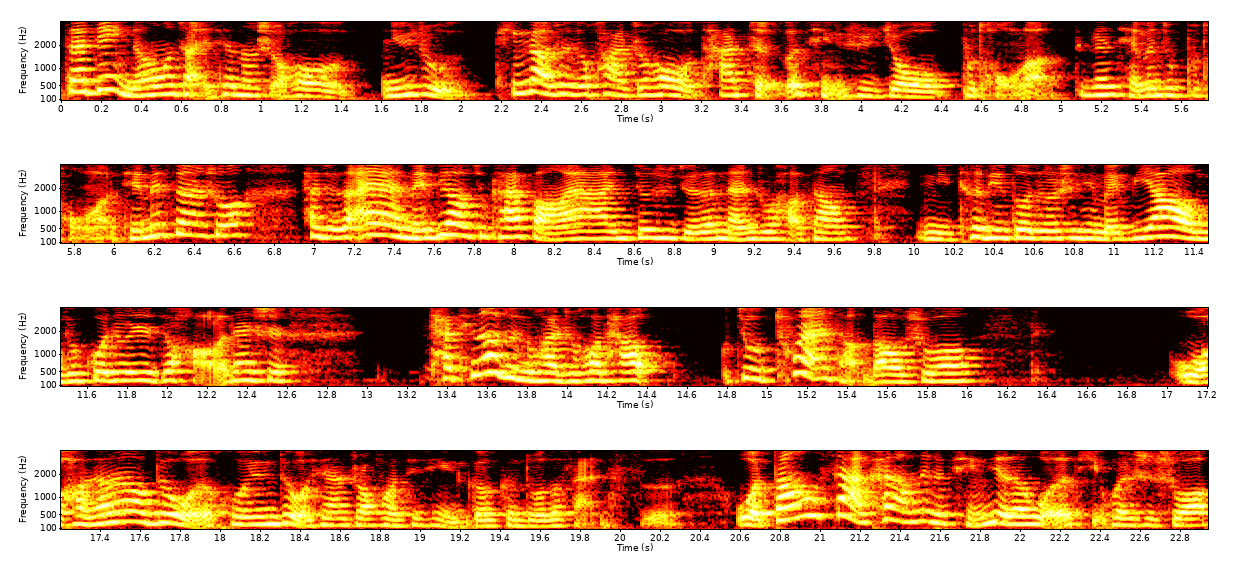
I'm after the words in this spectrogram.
在电影当中展现的时候，女主听到这句话之后，她整个情绪就不同了，就跟前面就不同了。前面虽然说她觉得哎呀没必要去开房呀，就是觉得男主好像你特地做这个事情没必要，我们就过这个日子就好了。但是她听到这句话之后，她就突然想到说。我好像要对我的婚姻，对我现在状况进行一个更多的反思。我当下看到那个情节的我的体会是说，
